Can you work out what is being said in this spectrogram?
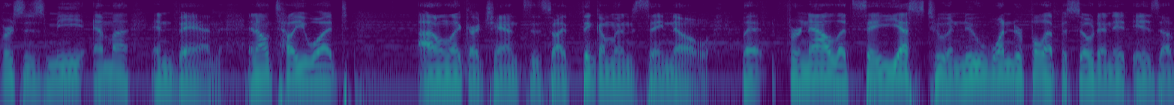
versus me, Emma, and Ban. And I'll tell you what, I don't like our chances, so I think I'm going to say no. But for now, let's say yes to a new wonderful episode, and it is a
